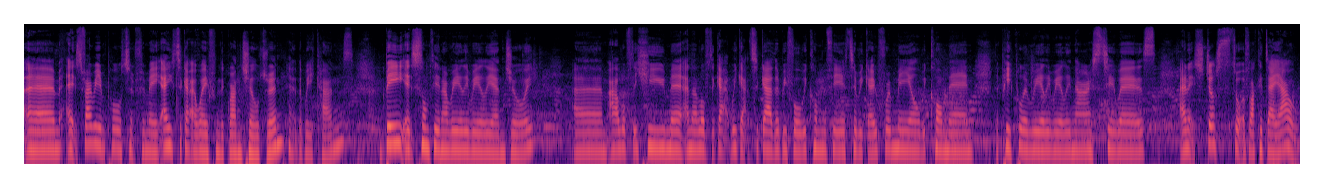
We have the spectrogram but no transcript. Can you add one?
Um, it's very important for me, A, to get away from the grandchildren at the weekends, B, it's something I really, really enjoy. Um, I love the humour and I love the get we get together before we come to the theatre. We go for a meal, we come in. The people are really, really nice to us, and it's just sort of like a day out.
